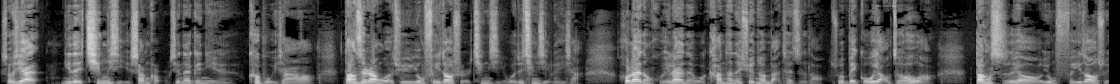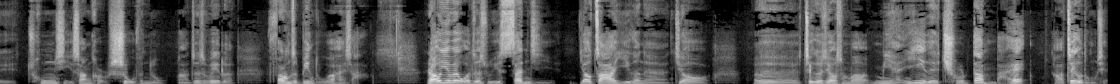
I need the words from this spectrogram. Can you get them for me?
首先你得清洗伤口，现在给你科普一下啊。当时让我去用肥皂水清洗，我就清洗了一下。后来等回来呢，我看他那宣传板才知道，说被狗咬之后啊，当时要用肥皂水冲洗伤口十五分钟啊，这是为了。防止病毒啊，还啥？然后因为我这属于三级，要扎一个呢，叫呃，这个叫什么免疫的球蛋白啊，这个东西，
